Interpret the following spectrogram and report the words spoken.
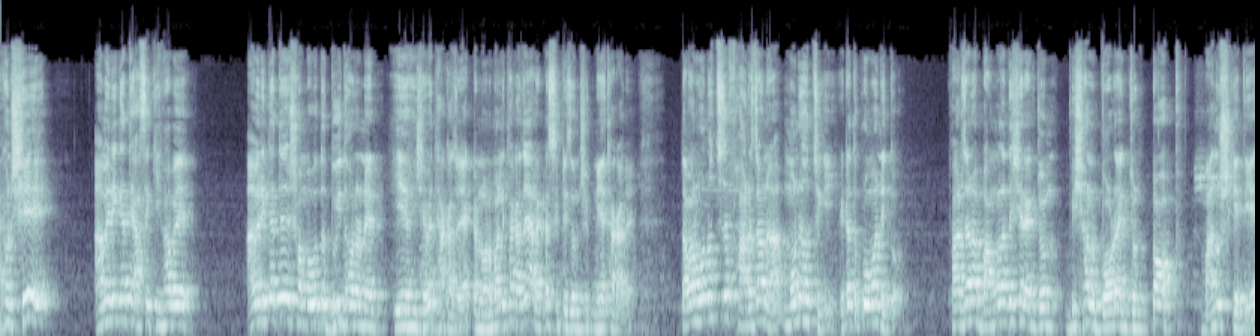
এখন সে আমেরিকাতে আছে কীভাবে? আমেরিকাতে সম্ভবত দুই ধরনের ইয়ে হিসেবে থাকা যায়, একটা নর্মালি থাকা যায় আর একটা সিটিজেনশিপ নিয়ে থাকা যায়। তো আমার মনে হচ্ছে যে ফারজানা, মনে হচ্ছে কি? এটা তো প্রমাণিত। ফারজানা বাংলাদেশের একজন বিশাল বড় একজন টপ মানুষকে দিয়ে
